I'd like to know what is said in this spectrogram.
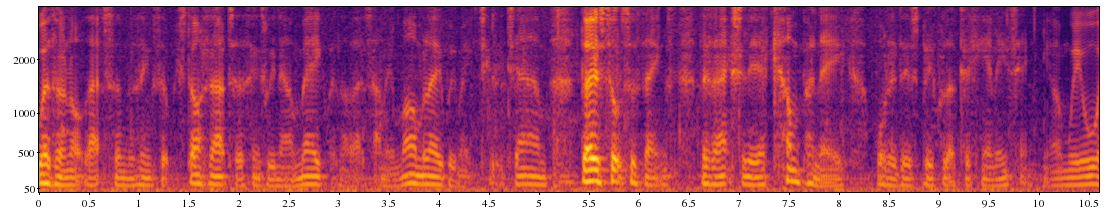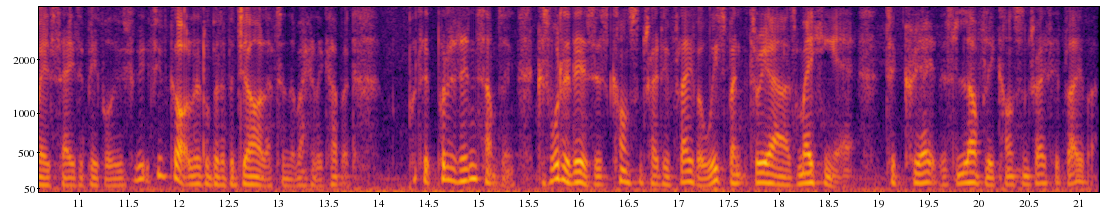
whether or not that's some of the things that we started out to, the things we now make, whether that's onion marmalade, we make chili jam, those sorts of things that actually accompany what it is people are cooking and eating. Know, and we always say to people, if you've got a little bit of a jar left in the back of the cupboard, put it put it in something because what it is is concentrated flavour. We spent three hours making it to create this lovely concentrated flavour.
